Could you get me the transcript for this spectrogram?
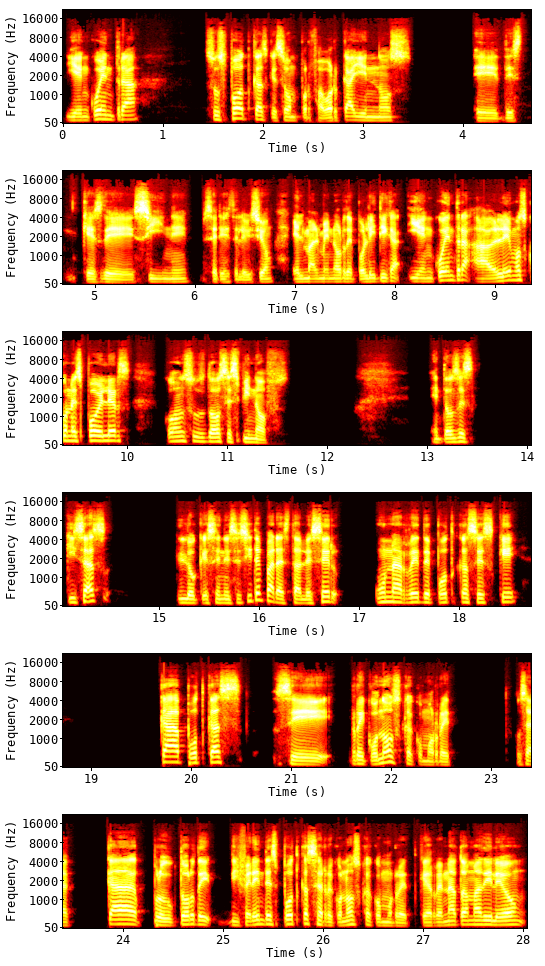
y encuentra sus podcasts, que son Por favor, cállennos, eh, que es de cine, series de televisión, El mal menor de política, y encuentra Hablemos con spoilers con sus dos spin-offs. Entonces, quizás lo que se necesite para establecer una red de podcasts es que cada podcast se reconozca como red. O sea, cada productor de diferentes podcasts se reconozca como red. Que Renato Amadi León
